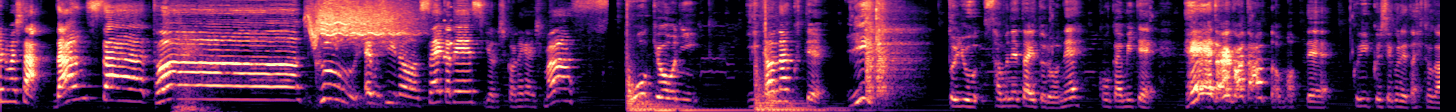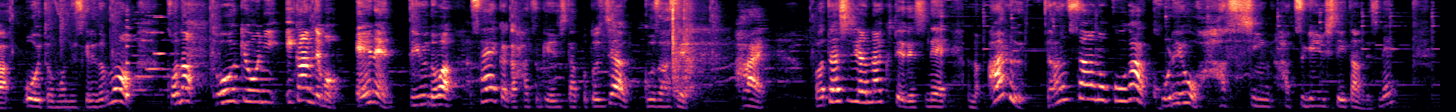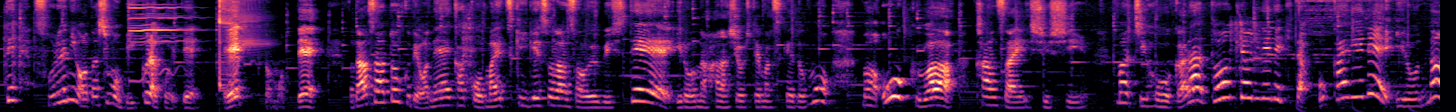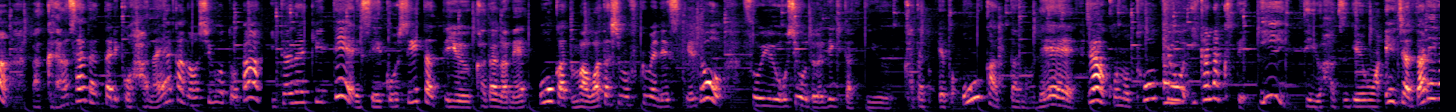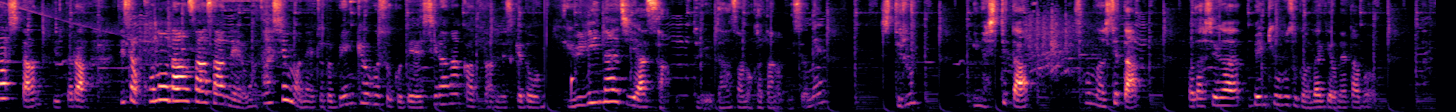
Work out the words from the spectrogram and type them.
まりました。ダンサートーク。MC のさやかです。よろしくお願いします。東京に行かなくていいというサムネタイトルをね今回見てえー、どういうことと思ってクリックしてくれた人が多いと思うんですけれどもこの東京に行かんでもええねんっていうのはさやかが発言したことじゃござせん。はい。私じゃなくてですねあのあるダンサーの子がこれを発信発言していたんですね。でそれに私もびっくらこいてえ？と思ってダンサートークではね過去毎月ゲストダンサーをお呼びしていろんな話をしてますけども、まあ、多くは関西出身。まあ、地方から東京に出てきたおかげでいろんなバックダンサーだったりこう華やかなお仕事がいただけて成功していたっていう方がね多かった。まあ私も含めですけどそういうお仕事ができたっていう方がやっぱ多かったのでじゃあこの東京行かなくていいっていう発言はえじゃあ誰がしたんって言ったら実はこのダンサーさんね私もねちょっと勉強不足で知らなかったんですけどユリナジアさんというダンサーの方なんですよね。知ってる？みんな知ってた？そんなん知ってた？私が勉強不足なだけよね多分。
